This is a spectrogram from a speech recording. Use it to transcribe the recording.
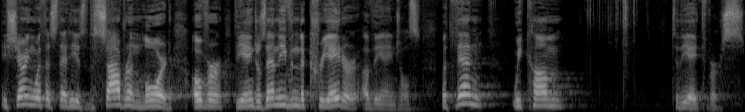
He's sharing with us that He is the sovereign Lord over the angels and even the creator of the angels. But then we come to the eighth verse.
